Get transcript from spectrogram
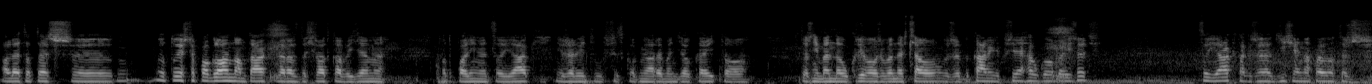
ale to też, y, no tu jeszcze poglądam, tak, zaraz do środka wyjdziemy, odpalimy co i jak, jeżeli tu wszystko w miarę będzie ok, to też nie będę ukrywał, że będę chciał, żeby Kamil przyjechał go obejrzeć, co i jak, także dzisiaj na pewno też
